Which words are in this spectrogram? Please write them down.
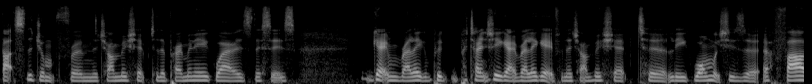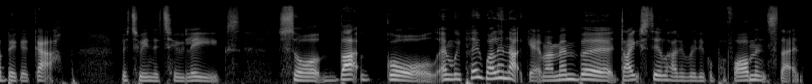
that's the jump from the Championship to the Premier League whereas this is getting relegated potentially getting relegated from the Championship to League 1 which is a, a far bigger gap between the two leagues. So that goal and we played well in that game. I remember Dijksteel had a really good performance then.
